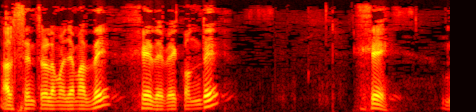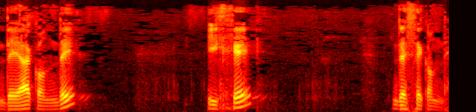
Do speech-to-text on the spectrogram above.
al centro le vamos a D, G de B con D, G de A con D y G de C con D.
